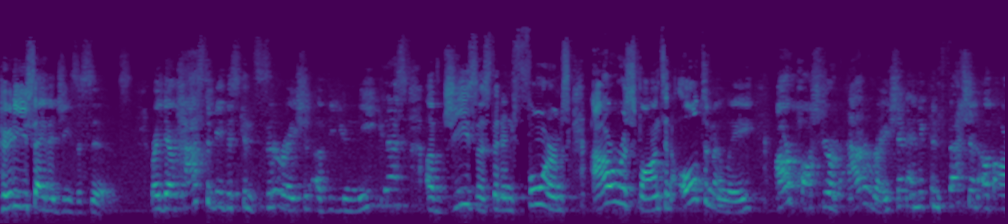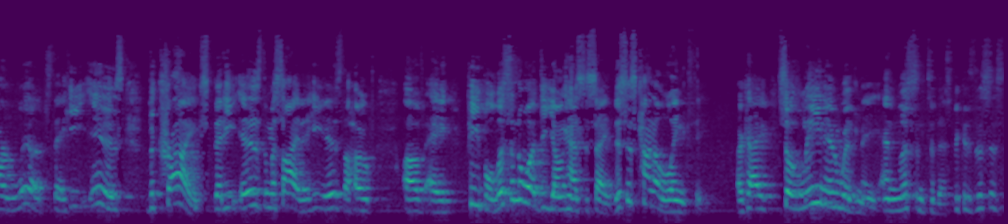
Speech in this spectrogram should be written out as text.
who do you say that Jesus is? Right? There has to be this consideration of the uniqueness of Jesus that informs our response and ultimately our posture of adoration and the confession of our lips that He is the Christ, that He is the Messiah, that He is the hope of a people. Listen to what DeYoung has to say. This is kind of lengthy. Okay? So lean in with me and listen to this because this is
